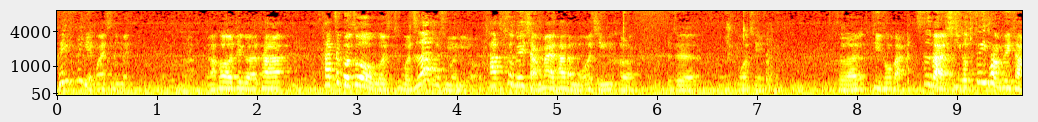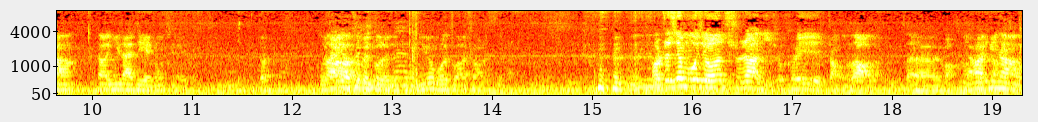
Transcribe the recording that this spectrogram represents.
可以一点关系都没有。然后这个他他这么做，我我知道他什么理由，他特别想卖他的模型和就是模型和地图版。四版是一个非常非常要依赖这些东西的。对。我家有这本做的这个，因为我主要是玩四版。哦，这些模型实际上你是可以找得到的，在网上。亚马逊上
